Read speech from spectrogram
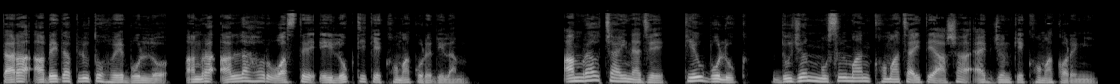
তারা আবেগাপ্লুত হয়ে বলল, আমরা আল্লাহর ওয়াস্তে এই লোকটিকে ক্ষমা করে দিলাম। আমরাও চাই না যে কেউ বলুক, দুজন মুসলমান ক্ষমা চাইতে আসা একজনকে ক্ষমা করেনি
